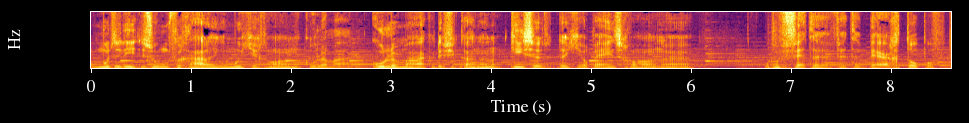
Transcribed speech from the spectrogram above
we moeten die Zoom-vergaderingen moet je gewoon cooler maken. cooler maken. Dus je kan dan kiezen dat je opeens gewoon eh, op een vette, vette bergtop of op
